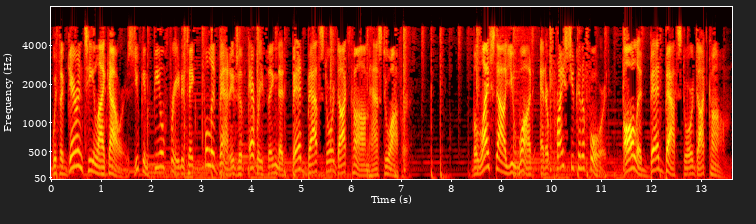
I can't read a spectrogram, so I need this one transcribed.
With a guarantee like ours, you can feel free to take full advantage of everything that BedBathStore.com has to offer. The lifestyle you want at a price you can afford, all at BedBathStore.com.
